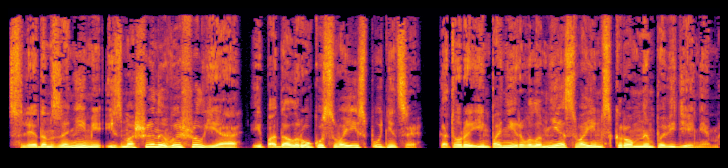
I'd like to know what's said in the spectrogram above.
Следом за ними из машины вышел я и подал руку своей спутнице, которая импонировала мне своим скромным поведением.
